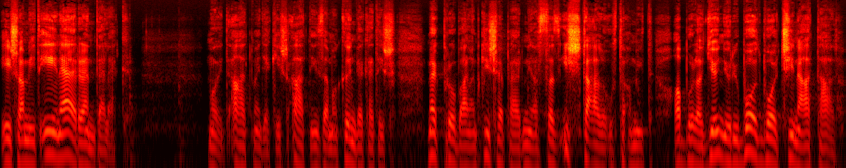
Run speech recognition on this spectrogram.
és amit én elrendelek. Majd átmegyek és átnézem a könyveket, és megpróbálom kiseperni azt az istálót, amit abból a gyönyörű boltból csináltál.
